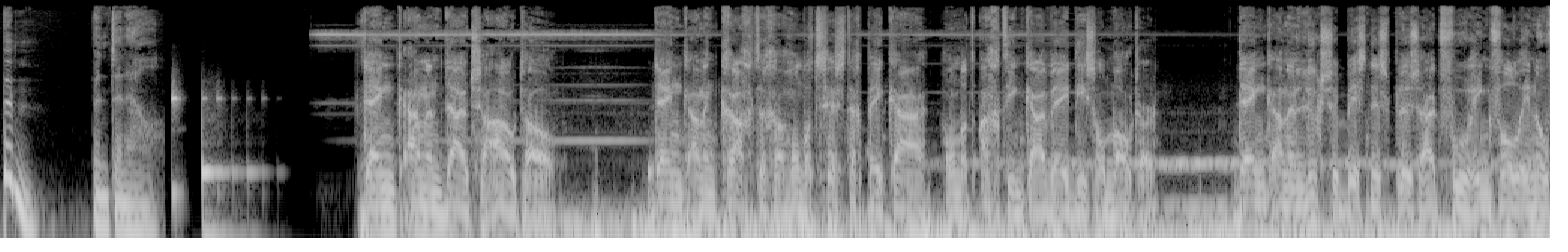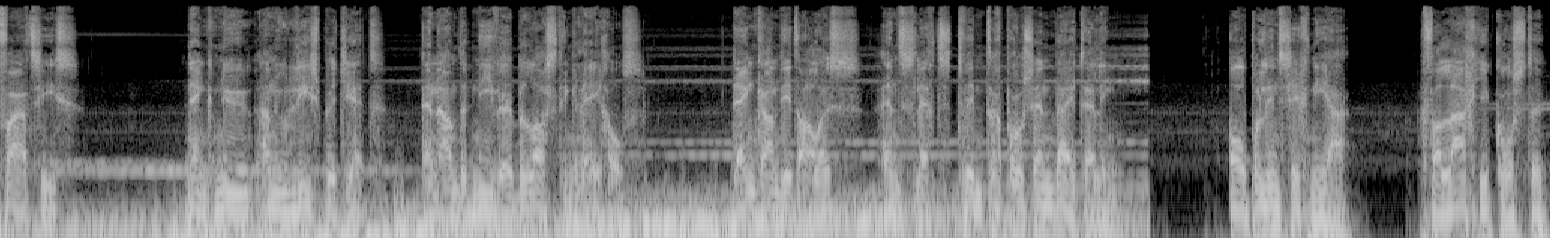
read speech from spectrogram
pum.nl. Denk aan een Duitse auto. Denk aan een krachtige 160 pk, 118 kW dieselmotor. Denk aan een luxe Business Plus uitvoering vol innovaties. Denk nu aan uw leasebudget en aan de nieuwe belastingregels. Denk aan dit alles en slechts 20% bijtelling. Opel Insignia. Verlaag je kosten,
